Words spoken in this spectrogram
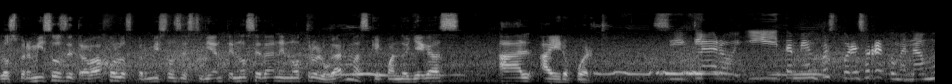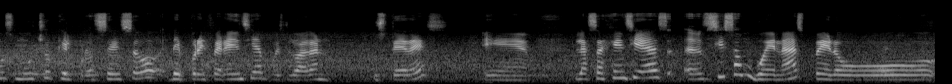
Los permisos de trabajo, los permisos de estudiante no se dan en otro lugar más que cuando llegas al aeropuerto. Sí, claro, y también pues por eso recomendamos mucho que el proceso de preferencia pues lo hagan ustedes, eh, las agencias eh, sí son buenas, pero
